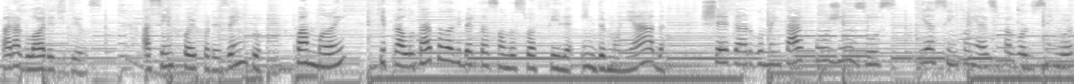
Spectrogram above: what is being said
para a glória de Deus. Assim foi, por exemplo, com a mãe que, para lutar pela libertação da sua filha endemoniada, chega a argumentar com Jesus e assim conhece o favor do Senhor,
